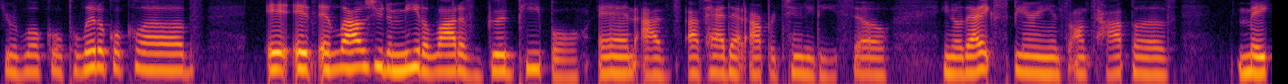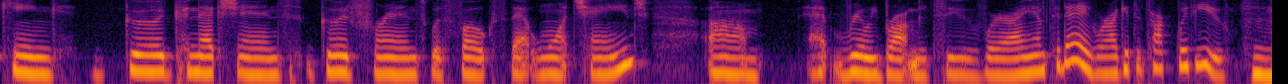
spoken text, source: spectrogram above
your local political clubs, it, it allows you to meet a lot of good people, and I've I've had that opportunity. So, you know, that experience on top of making good connections, good friends with folks that want change, um, really brought me to where I am today, where I get to talk with you. Hmm.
